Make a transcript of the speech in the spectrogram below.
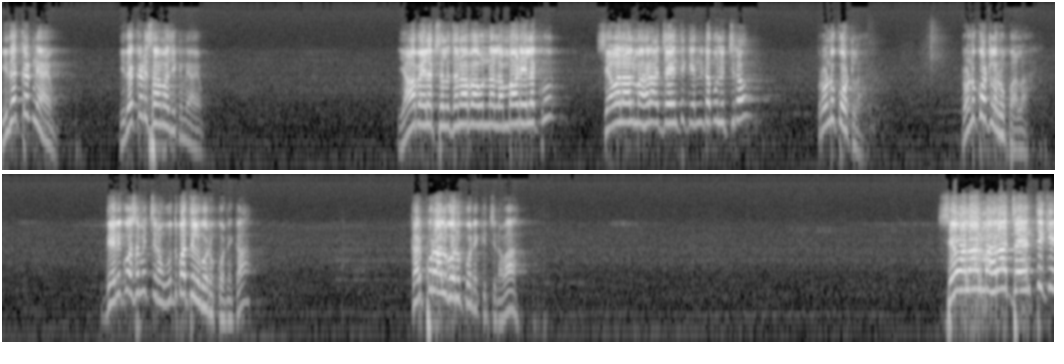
ఇదెక్కడి న్యాయం? ఇదెక్కడి సామాజిక న్యాయం? యాభై లక్షల జనాభా ఉన్న లంబాడీలకు శివలాల్ మహారాజ్ జయంతికి ఎన్ని డబ్బులు ఇచ్చినావు? రెండు కోట్ల. రెండు కోట్ల రూపాయల? దేనికోసం ఇచ్చిన ఉత్పత్తులు కొనుక్కోనిక? కర్పూరాలు కొనుక్కోనికి ఇచ్చినవా? సేవలాల్ మహారాజ్ జయంతికి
